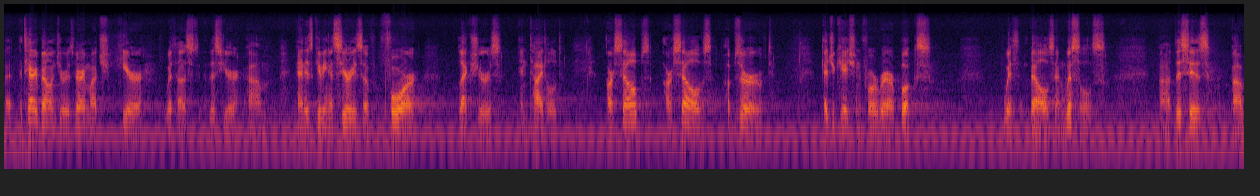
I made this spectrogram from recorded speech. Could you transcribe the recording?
Uh, Terry Belanger is very much here with us this year um, and is giving a series of four lectures entitled Ourselves, Ourselves Observed Education for Rare Books with Bells and Whistles. Uh, this is uh,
